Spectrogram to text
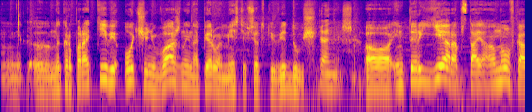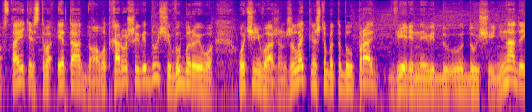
на корпоративе очень важный на первом месте все-таки ведущий. Конечно. А, интерьер, обстановка, обстоятельства – это одно. А вот хороший ведущий, выбор его очень важен. Желательно, чтобы это был проверенный ведущий. Не надо э,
